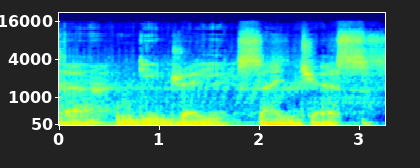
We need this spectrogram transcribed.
Это диджей Санчес.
